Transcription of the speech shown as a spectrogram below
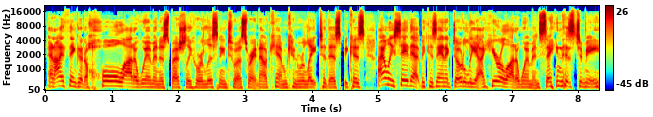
And I think that a whole lot of women, especially who are listening to us right now, Kim, can relate to this because I only say that because anecdotally, I hear a lot of women saying this to me.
